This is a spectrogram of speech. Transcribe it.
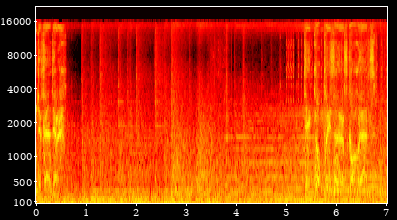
Team Defender. Take no prisoners, comrades.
